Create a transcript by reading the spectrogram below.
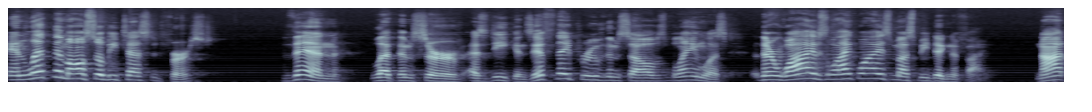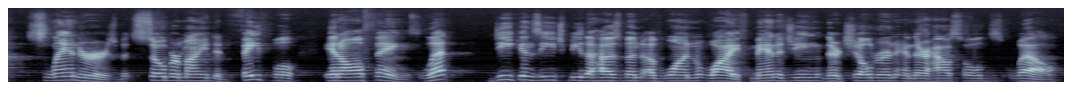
and let them also be tested first. Then let them serve as deacons, if they prove themselves blameless. Their wives likewise must be dignified not slanderers, but sober minded, faithful in all things. Let deacons each be the husband of one wife, managing their children and their households well.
